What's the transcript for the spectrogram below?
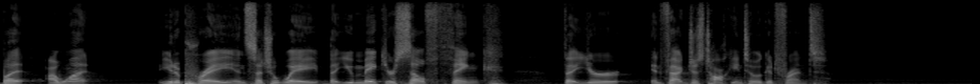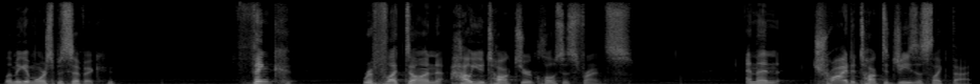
But I want you to pray in such a way that you make yourself think that you're, in fact, just talking to a good friend. Let me get more specific. Think, reflect on how you talk to your closest friends, and then try to talk to Jesus like that.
